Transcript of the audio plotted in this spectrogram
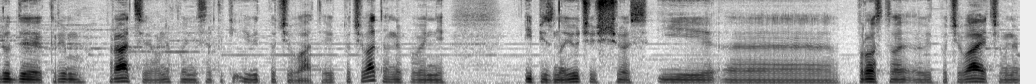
люди, крім праці, вони повинні все-таки і відпочивати. Відпочивати вони повинні і пізнаючи щось, і е, просто відпочиваючи, вони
